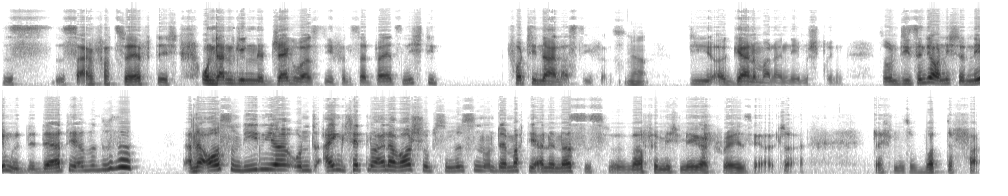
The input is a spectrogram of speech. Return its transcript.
das, ist einfach zu heftig. Und dann gegen eine Jaguars Defense, das war jetzt nicht die 49ers Defense. Ja. die äh, gerne mal daneben springen. So, und die sind ja auch nicht daneben. Der- hat die also, an der Außenlinie und eigentlich hätte nur einer rausschubsen müssen und der macht die alle nass. Das war für mich mega crazy, Alter. Da dachte ich mir so, what the fuck?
